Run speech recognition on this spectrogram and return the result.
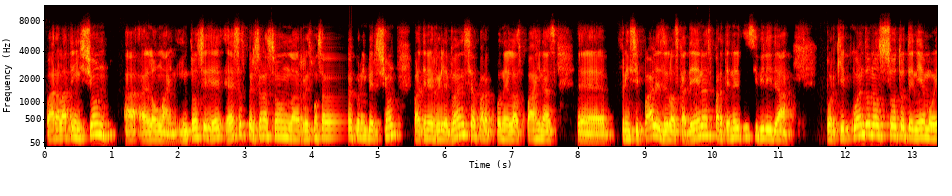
para la atención al online. Entonces, e, esas personas son las responsables por inversión para tener relevancia, para poner las páginas eh, principales de las cadenas, para tener visibilidad. Porque cuando nosotros teníamos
